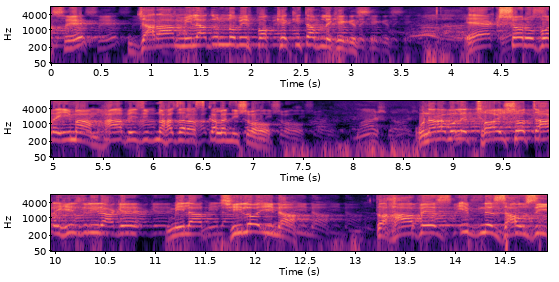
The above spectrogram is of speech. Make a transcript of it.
আছে, যারা মিলাদুন্নবীর পক্ষে কিতাব লিখে গেছে। একশোর উপরে ইমাম, হাফিজ ইবনে হাজার আসকালানি সহ। ওনারা বলে, ছয়শো চার হিজরির আগে মিলাদ ছিলই না। তো হাফেজ ইবনে জাউজি,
